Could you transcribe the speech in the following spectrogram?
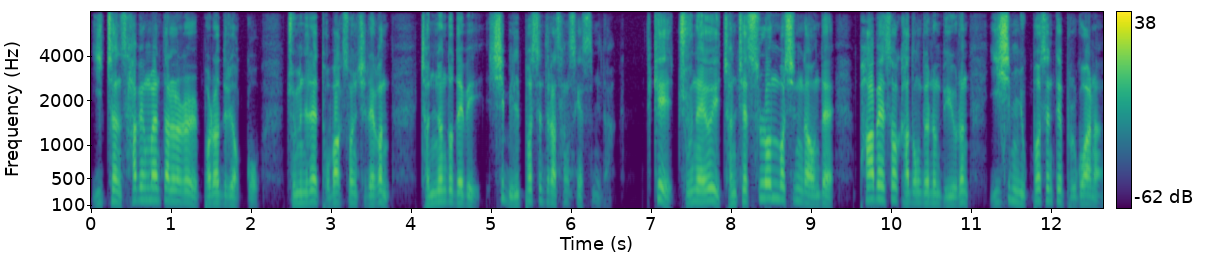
2,400만 달러를 벌어들였고 주민들의 도박 손실액은 전년도 대비 11%나 상승했습니다. 특히 주내의 전체 슬롯 머신 가운데 펍에서 가동되는 비율은 26%에 불과하나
